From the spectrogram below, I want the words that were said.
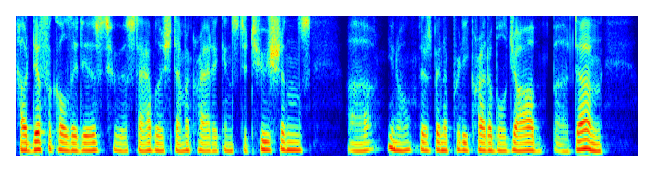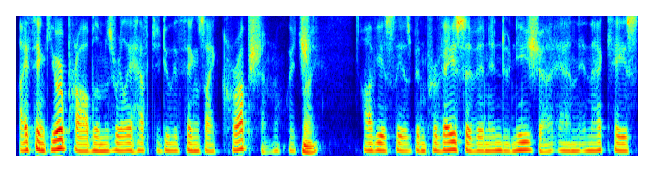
how difficult it is to establish democratic institutions, uh, you know, there's been a pretty credible job uh, done. I think your problems really have to do with things like corruption, which right. obviously has been pervasive in Indonesia. And in that case,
